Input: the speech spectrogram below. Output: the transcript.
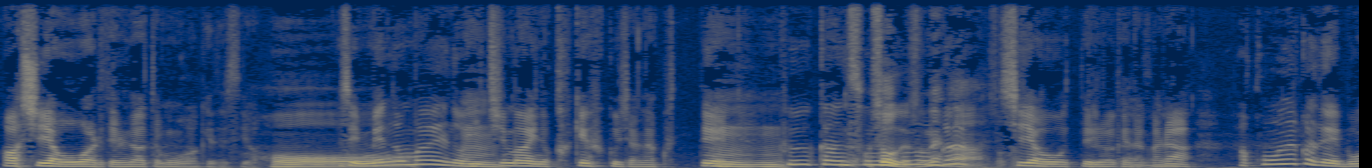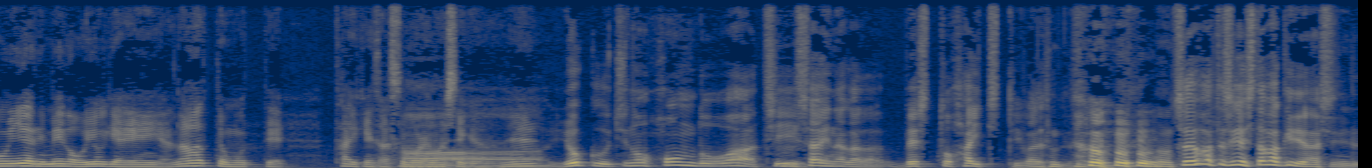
あ視野を追われてるなと思うわけですよ。ほ要するに目の前の一枚の掛け服じゃなくて、うん。うん空間そのものが視野を追ってるわけだから、あこの中でぼんやり目が泳ぎゃええんやなって思って体験させてもらいましたけどね。よくうちの本堂は小さいながらベスト配置って言われるんですよ、うんそれは私がしたわけじゃなしに、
